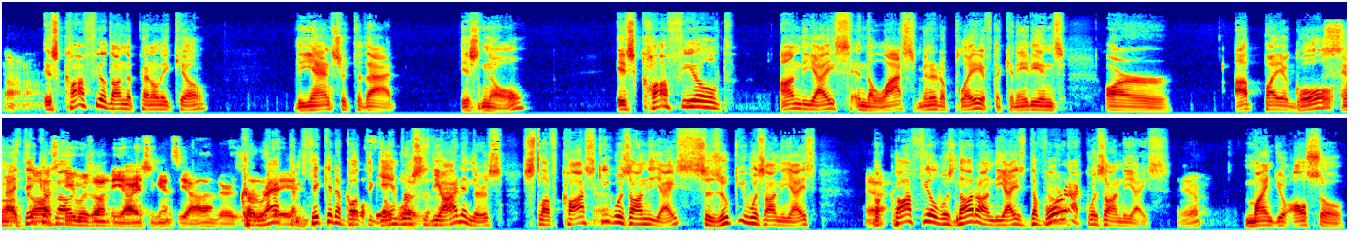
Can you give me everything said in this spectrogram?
No, no. Is Caufield on the penalty kill?" The answer to that is no. Is Caufield on the ice in the last minute of play if the Canadiens are up by a goal. and I think about, he was on the ice against the Islanders. Correct. I'm thinking about the game versus the Islanders. Slafkovsky yeah. was on the ice. Suzuki was on the ice. Yeah. But Caufield was not on the ice. Dvorak no. was on the ice. Yep. Mind you, also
